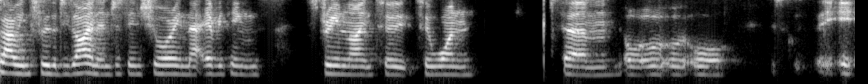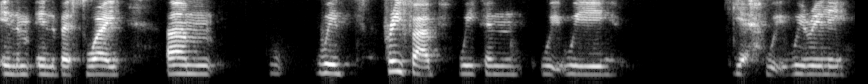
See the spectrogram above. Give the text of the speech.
plowing through the design and just ensuring that everything's streamlined to to one um, or, or, or, in in the best way. Um, with prefab, we can we we yeah, we, we really,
